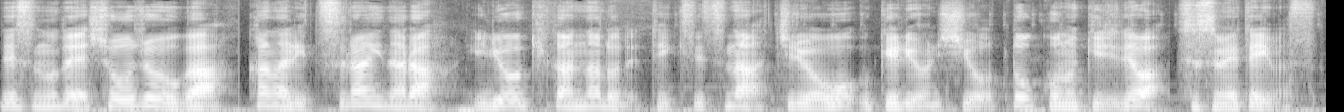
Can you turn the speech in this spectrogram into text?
ですので、症状がかなり辛いなら、医療機関などで適切な治療を受けるようにしようと、この記事では進めています。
